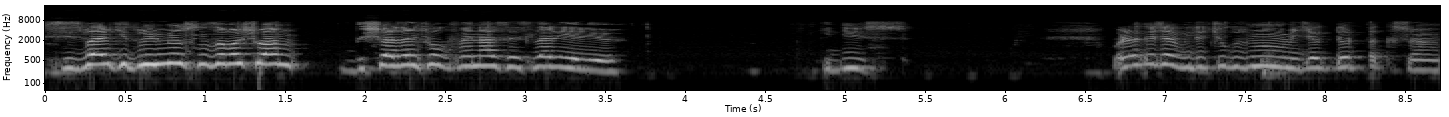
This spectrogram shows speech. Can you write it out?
siz belki duymuyorsunuz ama şu an dışarıdan çok fena sesler geliyor. Gidiyoruz. Bu arkadaşlar video çok uzun olmayacak. 4 dakika sonra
